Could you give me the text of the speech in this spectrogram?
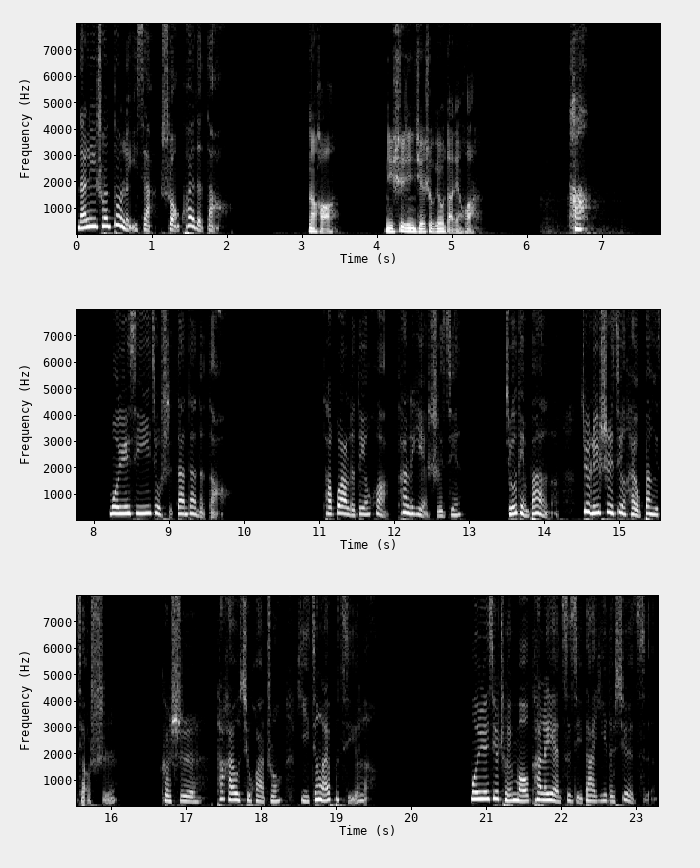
南离川顿了一下，爽快的道：“那好，你事情结束给我打电话。”好。莫云熙依旧是淡淡的道。他挂了电话，看了一眼时间，九点半了，距离试镜还有半个小时。可是他还要去化妆，已经来不及了。莫云熙垂眸看了一眼自己大衣的血渍，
